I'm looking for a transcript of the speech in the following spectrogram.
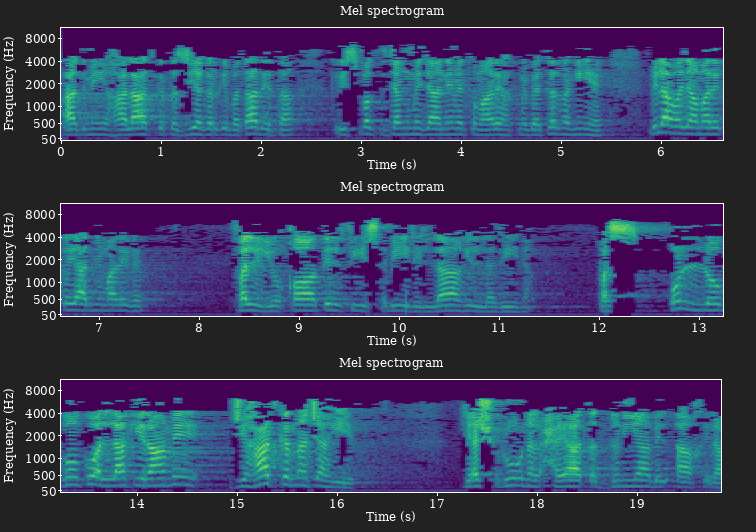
آدمی حالات کا تجزیہ کر کے بتا دیتا کہ اس وقت جنگ میں جانے میں تمہارے حق میں بہتر نہیں ہے۔ بلا وجہ ہمارے کوئی آدمی مارے گئے۔ فل یو قوتل فی سبیل اللہ بس ان لوگوں کو اللہ کی راہ میں جہاد کرنا چاہیے۔ یشرون الحیات دنیا بالآخرہ۔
